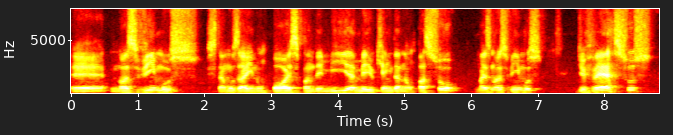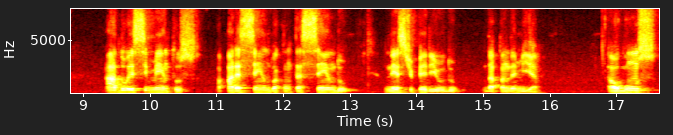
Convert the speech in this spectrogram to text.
é, nós vimos, estamos aí num pós-pandemia, meio que ainda não passou, mas nós vimos diversos adoecimentos aparecendo, acontecendo neste período da pandemia. Alguns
